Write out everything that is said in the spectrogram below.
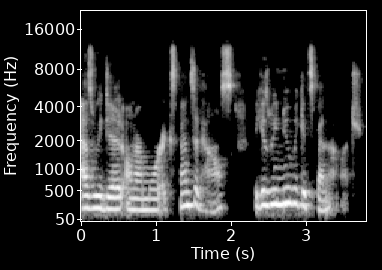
as we did on our more expensive house because we knew we could spend that much.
